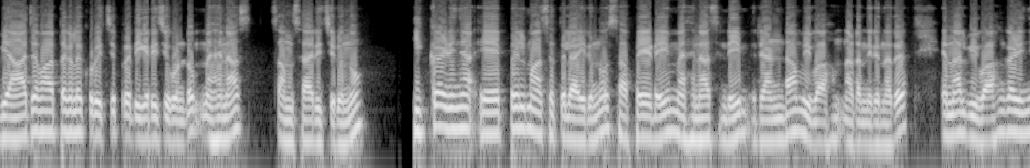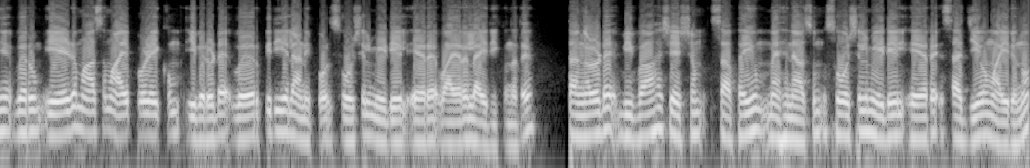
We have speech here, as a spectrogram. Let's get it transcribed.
വ്യാജ വാർത്തകളെ കുറിച്ച് പ്രതികരിച്ചുകൊണ്ടും മെഹനാസ് സംസാരിച്ചിരുന്നു. ഇക്കഴിഞ്ഞ ഏപ്രിൽ മാസത്തിലായിരുന്നു സഫയുടെയും മെഹനാസിന്റെയും രണ്ടാം വിവാഹം നടന്നിരുന്നത്. എന്നാൽ വിവാഹം കഴിഞ്ഞ് വെറും ഏഴ് മാസമായപ്പോഴേക്കും ഇവരുടെ വേർപിരിയലാണ് ഇപ്പോൾ സോഷ്യൽ മീഡിയയിൽ ഏറെ വൈറലായിരിക്കുന്നത്. തങ്ങളുടെ വിവാഹശേഷം സഫയും മെഹനാസും സോഷ്യൽ മീഡിയയിൽ ഏറെ സജീവമായിരുന്നു.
